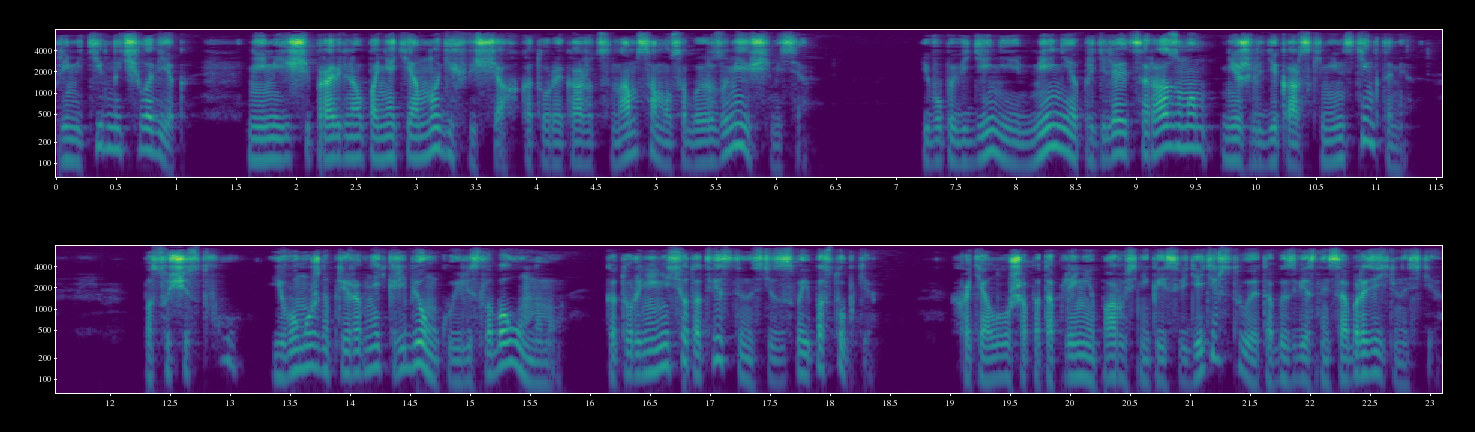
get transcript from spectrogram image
примитивный человек, не имеющий правильного понятия о многих вещах, которые кажутся нам само собой разумеющимися. Его поведение менее определяется разумом, нежели дикарскими инстинктами. По существу, его можно приравнять к ребенку или слабоумному – который не несет ответственности за свои поступки. Хотя ложь о потоплении парусника и свидетельствует об известной сообразительности,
